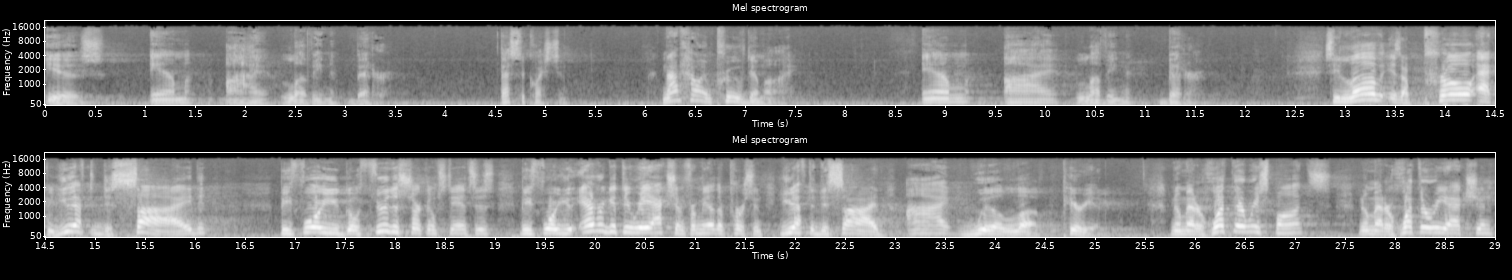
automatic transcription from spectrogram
is Am I loving better? That's the question. Not how improved am I? Am I loving better? See, love is a proactive. You have to decide before you go through the circumstances, before you ever get the reaction from the other person, you have to decide, I will love, period. No matter what their response, no matter what their reaction,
